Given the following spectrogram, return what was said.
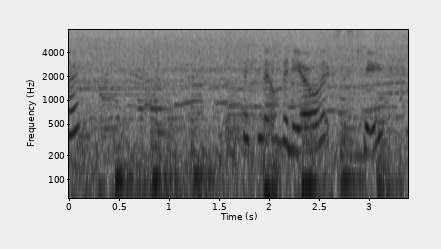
Know, take a little video of it it's cute.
